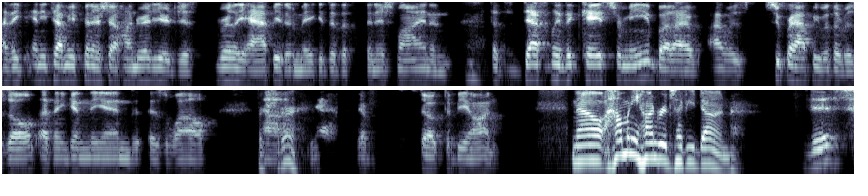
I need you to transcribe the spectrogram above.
I think anytime you finish 100, you're just really happy to make it to the finish line. And that's definitely the case for me. But I, I was super happy with the result, I think, in the end as well. For uh, sure. Yeah, stoked to be on. Now, how many hundreds have you done? This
